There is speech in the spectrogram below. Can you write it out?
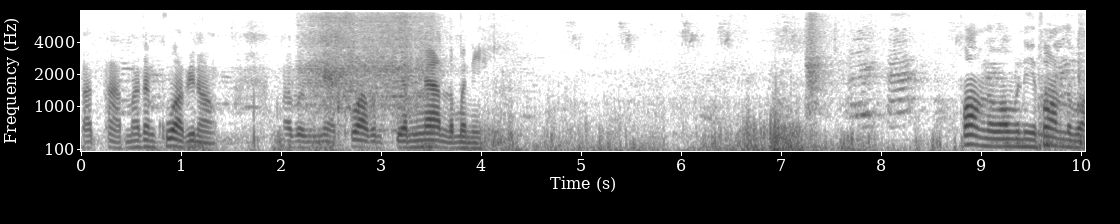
ตัดภาพมาทั้งครัวพี่น้อง มาเบิ่งแม่ครัวเพิ่นเตรียมงานแล้วมื้อนี้พร้อมแล้วบ่มื้อนี้พร้อมแล้วบ่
